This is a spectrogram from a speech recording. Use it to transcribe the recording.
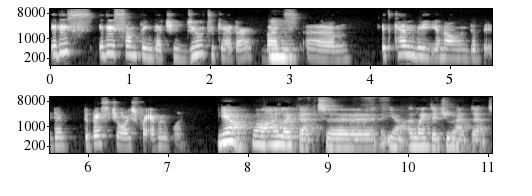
it is it is something that you do together, but mm-hmm. um, it can be you know the, the the best choice for everyone. Yeah, well, I like that. Uh, yeah, I like that you add that.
